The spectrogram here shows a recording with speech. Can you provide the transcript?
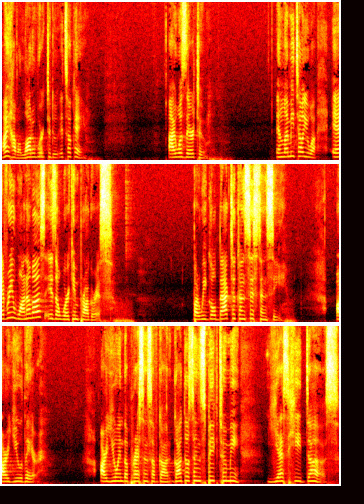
I have a lot of work to do. It's okay. I was there too. And let me tell you what, every one of us is a work in progress. But we go back to consistency. Are you there? Are you in the presence of God? God doesn't speak to me. Yes, He does.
